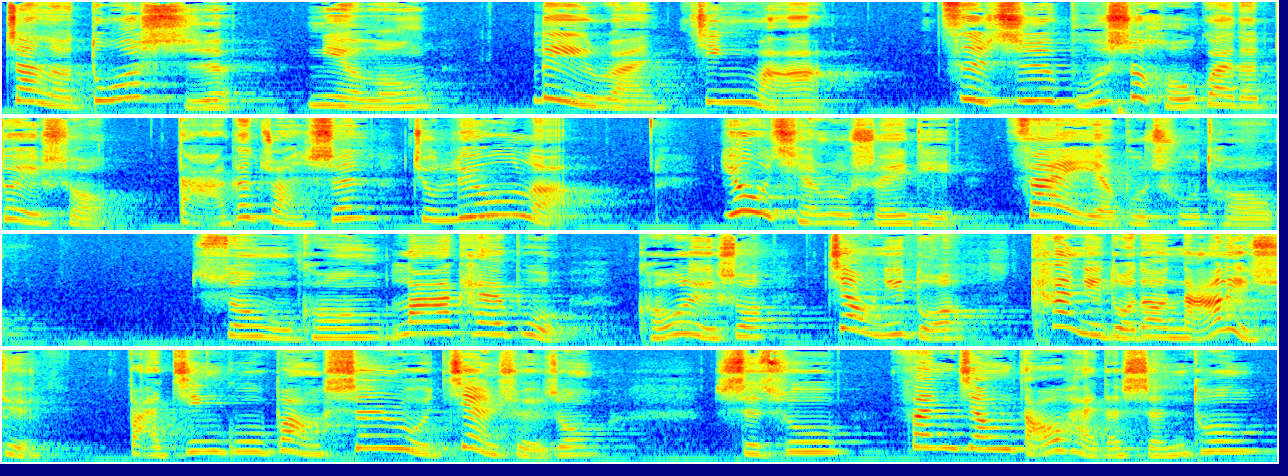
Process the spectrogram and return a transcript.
战了多时，孽龙。力软筋麻，自知不是猴怪的对手，打个转身就溜了，又潜入水底，再也不出头。孙悟空拉开布，口里说：“叫你躲，看你躲到哪里去！”把金箍棒伸入涧水中，使出翻江倒海的神通，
